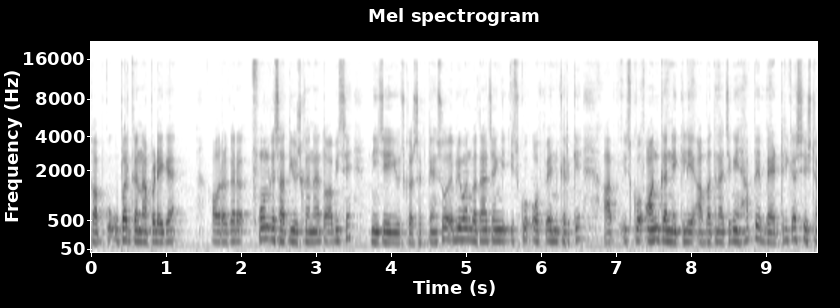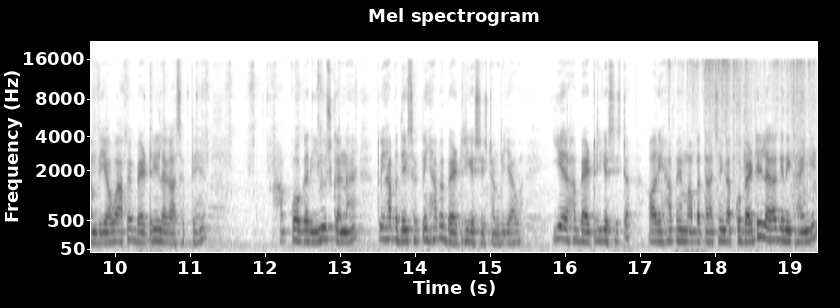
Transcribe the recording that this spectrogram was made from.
तो आपको ऊपर करना पड़ेगा। और अगर फ़ोन के साथ यूज़ करना है तो आप इसे नीचे यूज़ कर सकते हैं। सो एवरी वन बताना चाहेंगे इसको ओपन करके आप इसको ऑन करने के लिए आप बताना चाहेंगे। यहाँ पर बैटरी का सिस्टम दिया हुआ आप पे बैटरी लगा सकते हैं। आपको अगर यूज़ करना है तो यहाँ पर देख सकते हैं यहाँ पर बैटरी का सिस्टम दिया हुआ ये रहा बैटरी का सिस्टम और यहाँ पर हम आप बताना चाहेंगे आपको बैटरी लगा के दिखाएँगे।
